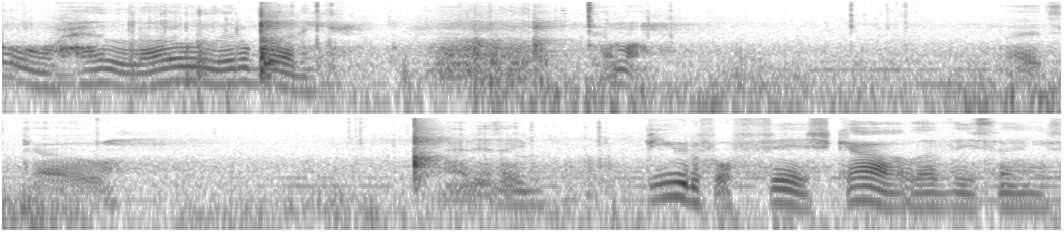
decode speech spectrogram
hello little buddy. Come on. Let's go. That is a beautiful fish. God, I love these things.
